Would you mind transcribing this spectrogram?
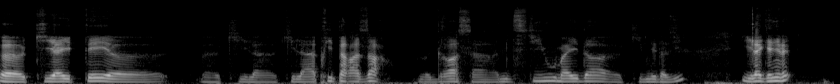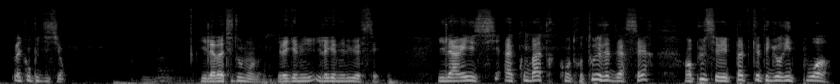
euh, qui a été, euh, euh, qu'il a, a appris par hasard, grâce à Mitsuyu Maeda, qui venait d'Asie, il a gagné la, compétition. Il a battu tout le monde. Il a gagné, il a gagné l'UFC. Il a réussi à combattre contre tous les adversaires. En plus, il n'y avait pas de catégorie de poids.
